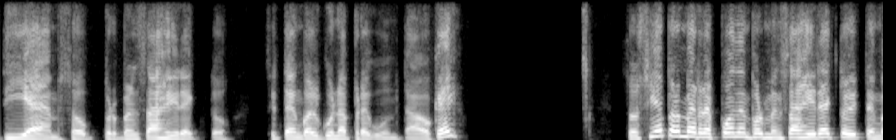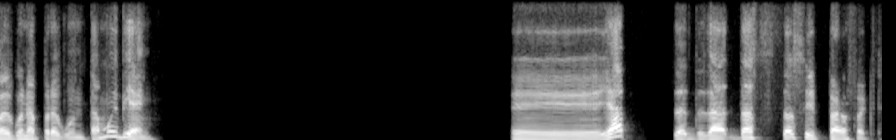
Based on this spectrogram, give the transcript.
DM, so por mensaje directo, si tengo alguna pregunta, ¿ok? So siempre me responden por mensaje directo y tengo alguna pregunta. Muy bien. Eh, yep, that, that, that's, that's it, perfect.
